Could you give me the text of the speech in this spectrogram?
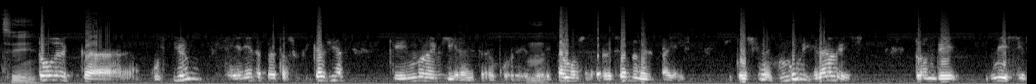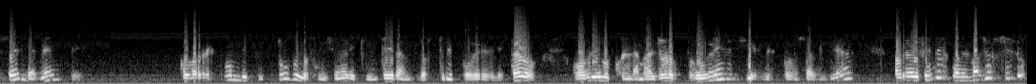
Sí. Toda esta cuestión genera todas estas suspicacias que no debieran estar ocurriendo. Mm. Estamos realizando en el país situaciones muy graves donde necesariamente corresponde que todos los funcionarios que integran los tres poderes del Estado obremos con la mayor prudencia y responsabilidad para defender con el mayor celo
